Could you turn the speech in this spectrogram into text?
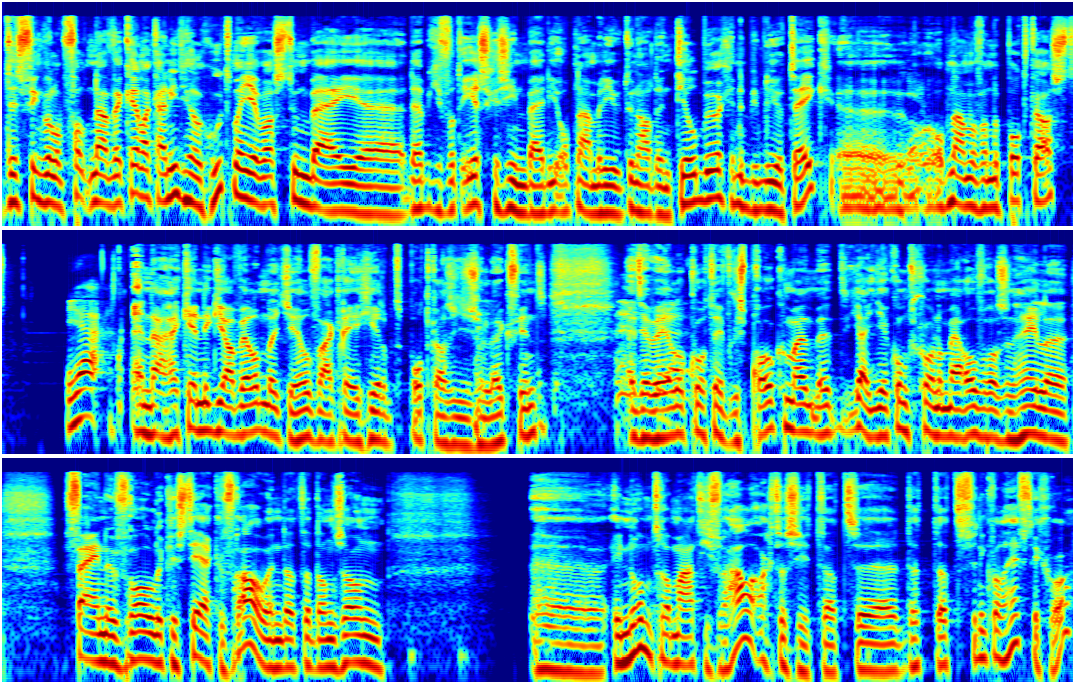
dit vind ik wel opvallend. Nou, we kennen elkaar niet heel goed, maar je was toen bij, uh, daar heb ik je voor het eerst gezien bij die opname die we toen hadden in Tilburg in de bibliotheek. Uh, Opname van de podcast. Ja. En daar herkende ik jou wel, omdat je heel vaak reageert op de podcast die je zo leuk vindt. En toen hebben we heel kort even gesproken. Maar met, ja, je komt gewoon op mij over als een hele fijne, vrolijke, sterke vrouw. En dat er dan zo'n uh, enorm traumatisch verhaal achter zit, dat, dat, dat vind ik wel heftig hoor.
